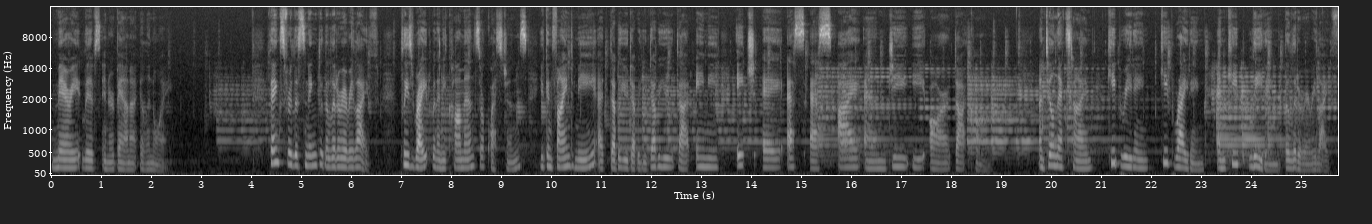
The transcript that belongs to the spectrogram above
Mary lives in Urbana, Illinois. Thanks for listening to The Literary Life. Please write with any comments or questions. You can find me at www.amyhassinger.com. Until next time, keep reading, keep writing, and keep leading the literary life.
